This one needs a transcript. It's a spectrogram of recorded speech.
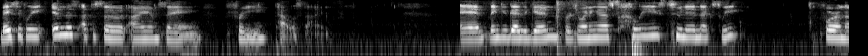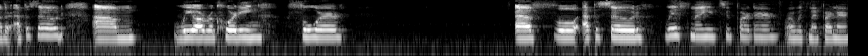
basically in this episode, I am saying free Palestine. And thank you guys again for joining us. Please tune in next week for another episode. Um, we are recording for a full episode with my YouTube partner or with my partner.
